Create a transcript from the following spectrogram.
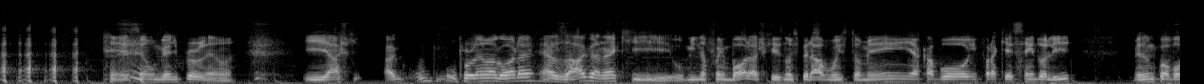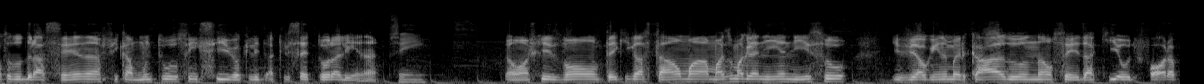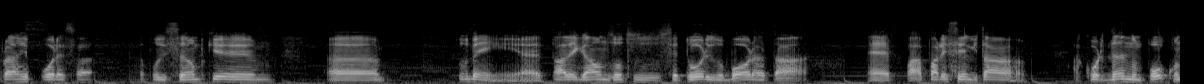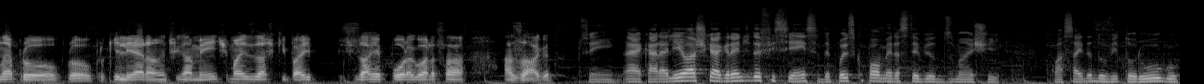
Esse é um grande problema. E acho que a, o, o, problema agora é a zaga, né? Que o Mina foi embora, acho que eles não esperavam isso também e acabou enfraquecendo ali. Mesmo com a volta do Dracena, fica muito sensível aquele, aquele setor ali, né? Sim. Então acho que eles vão ter que gastar uma, mais uma graninha nisso e ver alguém no mercado, não sei, daqui ou de fora, para repor essa, essa, posição, porque uh, tudo bem, é, tá legal nos outros setores, o Bora tá é, parecendo que tá acordando um pouco, né, pro, pro, pro que ele era antigamente, mas acho que vai precisar repor agora essa a zaga. Sim, é, cara, ali eu acho que é a grande deficiência, depois que o Palmeiras teve o desmanche com a saída do Vitor Hugo,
